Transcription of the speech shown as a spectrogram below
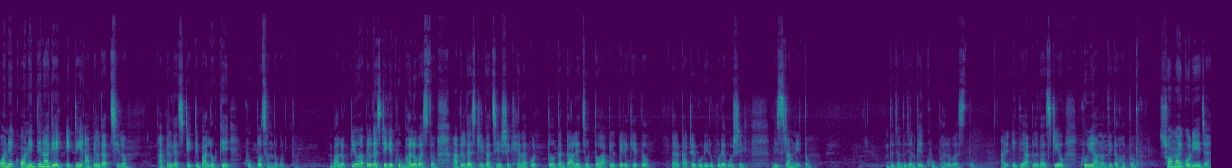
অনেক অনেক দিন আগে একটি আপেল গাছ ছিল। আপেল গাছটি একটি বালককে খুব পছন্দ করত। বালকটিও আপেল গাছটিকে খুব ভালোবাসতো। আপেল গাছটির কাছে এসে খেলা করতো, তার ডালে চড়তো, আপেল পেড়ে খেত, তার কাঠের গুঁড়ির উপরে বসে বিশ্রাম নিত। দুজন দুজনকে খুব ভালোবাসতো। আর এতে আপেল গাছটিও খুবই আনন্দিত হতো। সময় গড়িয়ে যায়।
